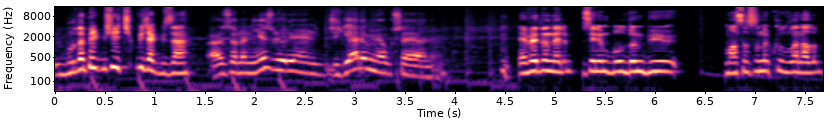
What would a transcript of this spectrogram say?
Burada pek bir şey çıkmayacak bize. ben sana niye söyleyeyim? Ciğerim yoksa yani. Eve dönelim. Senin bulduğun büyü masasını kullanalım.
